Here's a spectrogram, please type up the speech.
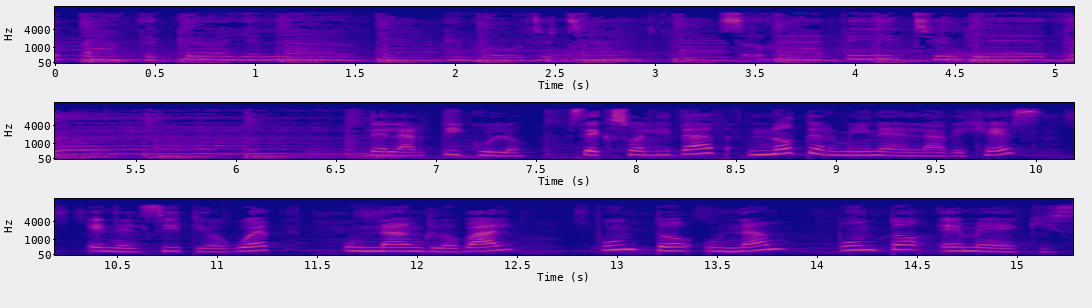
about the girl you love and hold her tight. So happy together. Del artículo Sexualidad no termina en la vejez en el sitio web unanglobal.unam.mx.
